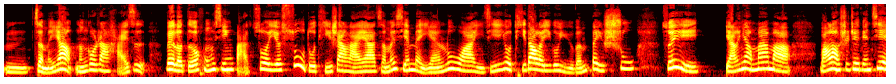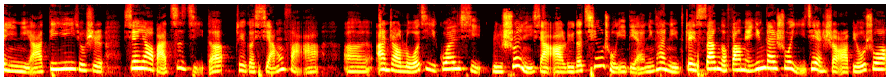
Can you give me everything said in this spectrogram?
嗯，怎么样能够让孩子。为了得红星，把作业速度提上来呀？怎么写美言录啊？以及又提到了一个语文背书，所以洋洋妈妈、王老师这边建议你啊，第一就是先要把自己的这个想法。呃，按照逻辑关系捋顺一下啊，捋得清楚一点。你看，你这三个方面应该说一件事儿啊，比如说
